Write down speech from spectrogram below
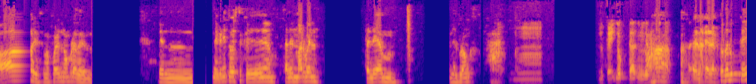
ay, se me fue el nombre del, del negrito este que sale en Marvel, pelea en, en el Bronx. mm, Luke Cage. Luke Ca- Luke- Ajá. ajá. El, el actor de Luke Cage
